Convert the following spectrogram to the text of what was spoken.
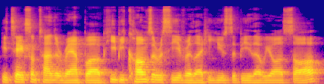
he takes some time to ramp up, he becomes a receiver that he used to be that we all saw.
